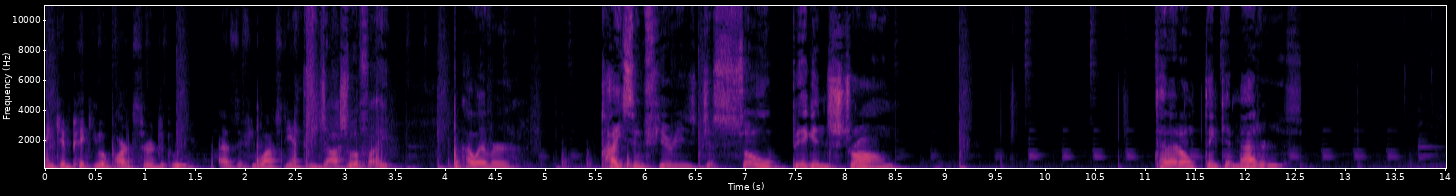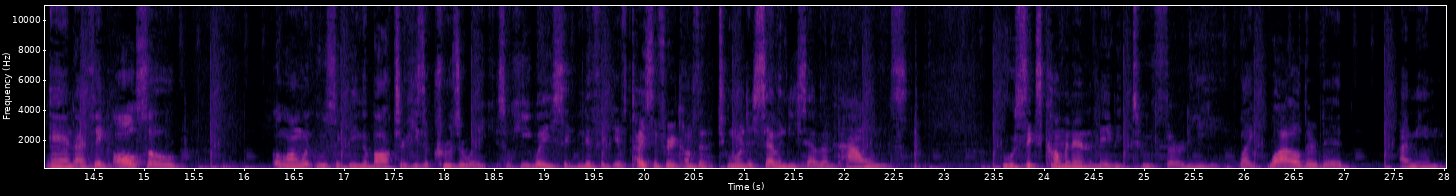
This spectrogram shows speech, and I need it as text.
and can pick you apart surgically, as if you watch the Anthony Joshua fight. However, Tyson Fury is just so big and strong that I don't think it matters. And I think also, along with Usyk being a boxer, he's a cruiserweight, so he weighs significant. If Tyson Fury comes in at 277 pounds, Usyk's coming in at maybe 230, like Wilder did. I mean,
